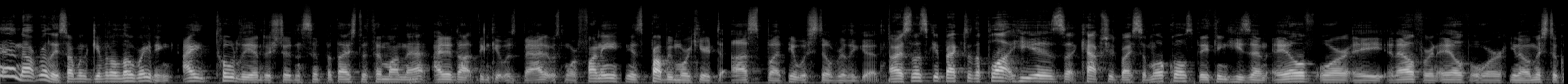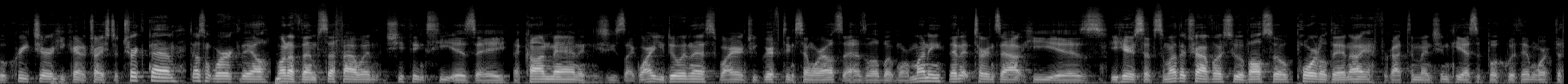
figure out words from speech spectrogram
Eh, not really. So I'm gonna give it a low rating. I totally understood and sympathized with him on that. I did not think it was bad. It was more funny. It's probably more geared to us, but it was still really good. All right, so let's get back to the plot. He is uh, captured by some locals. They think he's an elf or a an elf or an elf or you know a mystical creature. He kind of tries to trick them. Doesn't work. They all one of them, Sefawynn, she thinks he is a, a con man, and she's like, "Why are you doing this? Why aren't you grifting somewhere else that has a little bit more money?" Then it turns out he is. He hears of some other travelers who have also portaled in. I forgot to mention he has a book with him, or the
